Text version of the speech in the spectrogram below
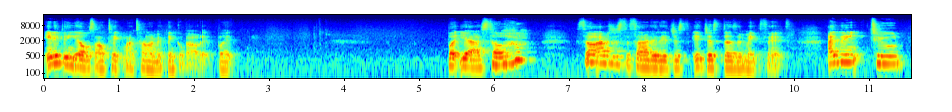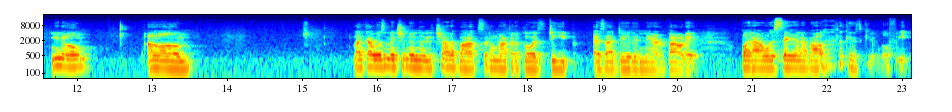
Anything else I'll take my time and think about it but but yeah so so I've just decided it just it just doesn't make sense. I think too you know um like I was mentioning in the chatter box, and I'm not going to go as deep as I did in there about it, but I was saying about, look at his cute little feet.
